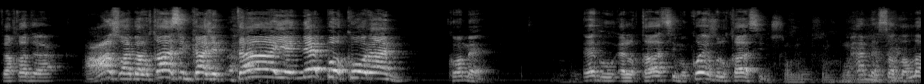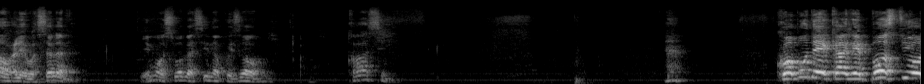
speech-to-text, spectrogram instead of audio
Fakad Asu al-Qasim kaže, ta je nepokoran. Kome? Ebu al-Qasimu. Ko je Ebu al-Qasim? Muhammed sallallahu alaihi wa sallam. Imao svoga sina koji zvao Qasim. Ko bude, kaže, postio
